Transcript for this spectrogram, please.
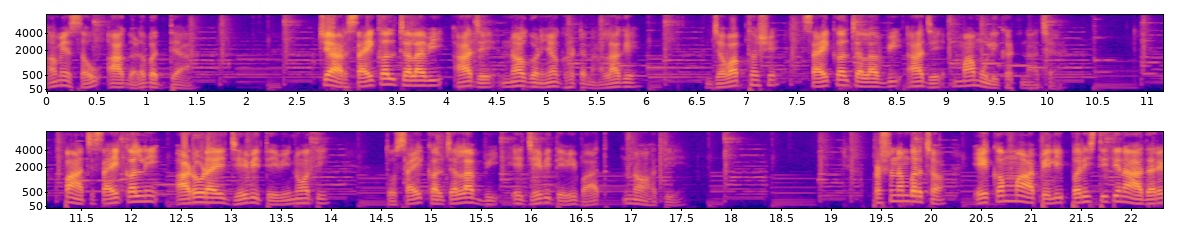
અમે સૌ આગળ વધ્યા. ચાર, સાયકલ ચલાવી આજે નગણ્ય ઘટના લાગે. જવાબ થશે, સાયકલ ચલાવવી આજે મામૂલી ઘટના છે. પાંચ સાયકલની આડોડાઈ જેવી તેવી નહોતી, તો સાયકલ ચલાવવી એ જેવી તેવી વાત ન હતી. પ્રશ્ન નંબર છ. એકમમાં આપેલી પરિસ્થિતિના આધારે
